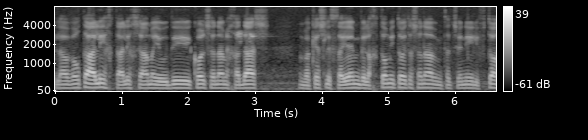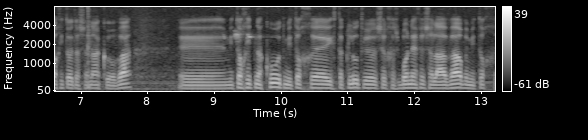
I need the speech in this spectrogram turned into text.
לעבור תהליך, תהליך שהעם היהודי כל שנה מחדש מבקש לסיים ולחתום איתו את השנה, ומצד שני לפתוח איתו את השנה הקרובה. אה, מתוך התנקות, מתוך הסתכלות של חשבון נפש על העבר ומתוך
